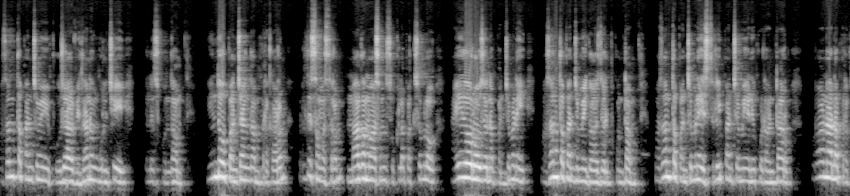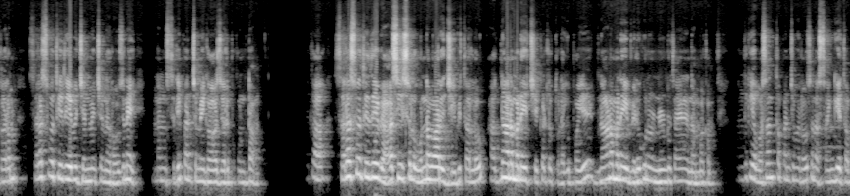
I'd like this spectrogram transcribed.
వసంత పంచమి పూజా విధానం గురించి తెలుసుకుందాం. హిందూ పంచాంగం ప్రకారం ప్రతి సంవత్సరం మాఘమాసం శుక్లపక్షంలో ఐదో రోజున పంచమిని వసంత పంచమిగా జరుపుకుంటాం. వసంత పంచమిని శ్రీ పంచమి అని కూడా అంటారు. పురాణాల ప్రకారం సరస్వతీదేవి జన్మించిన రోజునే మనం శ్రీ పంచమిగా జరుపుకుంటాం. ఇక సరస్వతీదేవి ఆశీస్సులు ఉన్నవారి జీవితాల్లో అజ్ఞానమనే చీకట్లు తొలగిపోయి జ్ఞానమనే వెలుగులు నిండుతాయని నమ్మకం. అందుకే వసంత పంచమి రోజున సంగీతం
